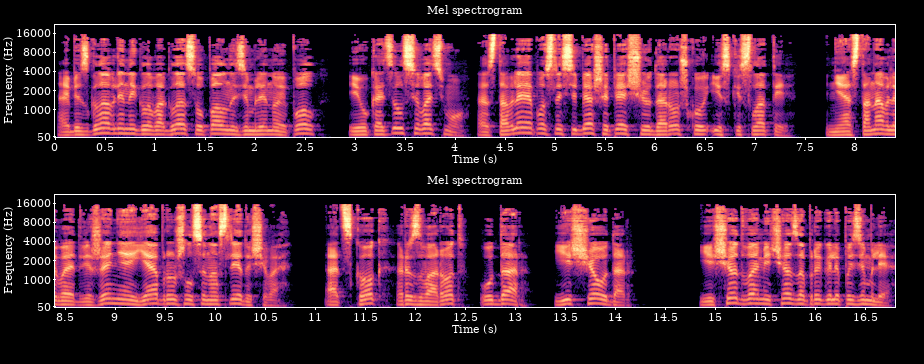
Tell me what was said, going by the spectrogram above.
Обезглавленный главоглаз упал на земляной пол и укатился во тьму, оставляя после себя шипящую дорожку из кислоты. Не останавливая движение, я обрушился на следующего. Отскок, разворот, удар — еще удар. Еще два меча запрыгали по земле.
